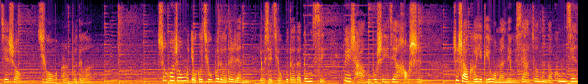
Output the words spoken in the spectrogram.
接受求而不得。生活中有个求不得的人，有些求不得的东西，未尝不是一件好事，至少可以给我们留下做梦的空间。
